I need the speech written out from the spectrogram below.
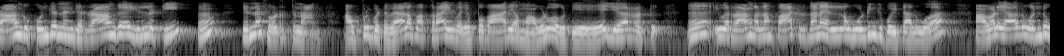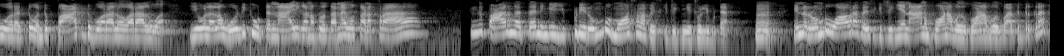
ராங்கு கொஞ்சம் நெஞ்ச ராங்கே இல்லட்டி ம் என்ன சொல்கிறது நான். அப்படிப்பட்ட வேலை பார்க்குறா இவ எப்போ வாரியாம்மா அவ்வளோ கிட்டே ஏறட்டு ம் ராங்கெல்லாம் பார்த்துட்டு தானே எல்லாம் ஒடுங்கி போயிட்டாளுவோ? அவளையாவது வந்து ஒரு அட்டு வந்து பார்த்துட்டு போகிறாளுவோ வராளுவோ? இவளெல்லாம் ஒடுக்கி விட்ட நாய் கணக்கில் தானே இவ கிடக்குறா? பாருங்க அத்தை நீங்கள் இப்படி ரொம்ப மோசமாக பேசிக்கிட்டு இருக்கீங்க சொல்லிவிட்டேன். ம். என்ன ரொம்ப ஓவராக பேசிக்கிட்டு இருக்கீங்க? நானும் போனா போது போனா போது பார்த்துட்டு இருக்கிறேன்.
